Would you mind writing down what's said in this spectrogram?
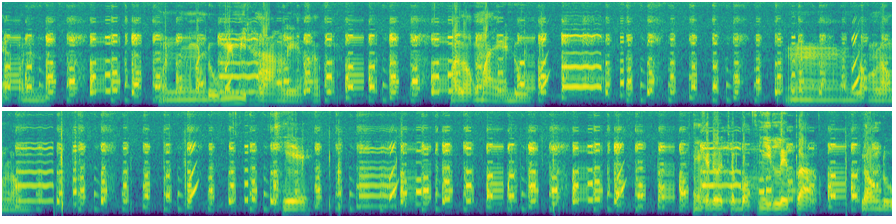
อะมันมันมันดูไม่มีทางเลยครับ ใหม่กันดูอืมลองลองลองโอเคเนี่ยกระโดดจะบอกนี้เลยเปล่า ลองดู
